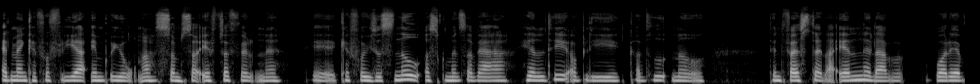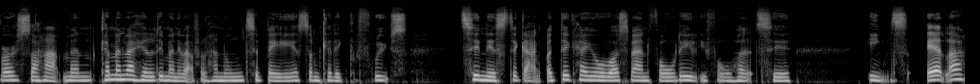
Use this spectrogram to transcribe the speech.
at man kan få flere embryoner, som så efterfølgende øh, kan fryses ned, og skulle man så være heldig og blive gravid med den første eller anden, eller whatever, så har man, kan man være heldig, at man i hvert fald har nogen tilbage, som kan ligge på frys til næste gang. Og det kan jo også være en fordel i forhold til ens alder,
